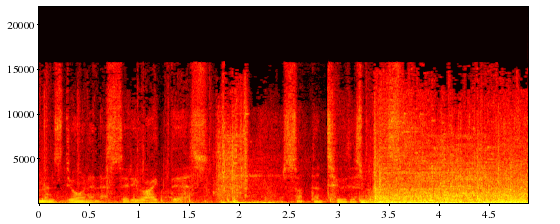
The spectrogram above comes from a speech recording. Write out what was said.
demons doing in a city like this? There's something to this place.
